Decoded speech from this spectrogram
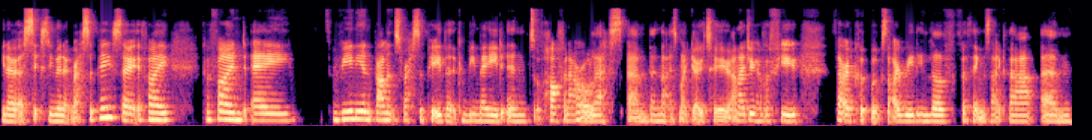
you know, a 60 minute recipe. So if I can find a convenient balanced recipe that can be made in sort of half an hour or less um, then that is my go-to and i do have a few thyroid cookbooks that i really love for things like that. Um,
